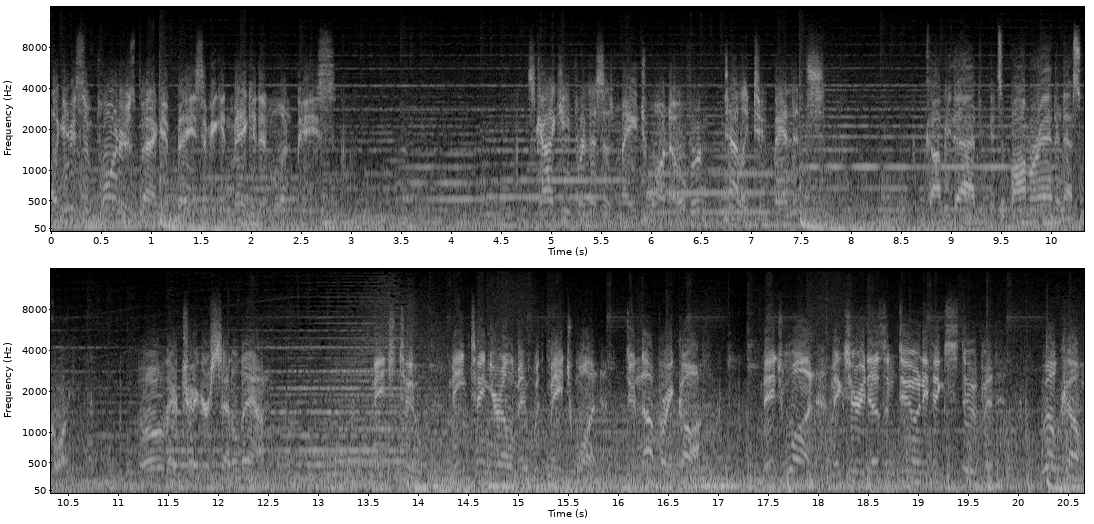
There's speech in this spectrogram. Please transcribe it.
I'll give you some pointers back at base if you can make it in one piece. Skykeeper, this is Mage 1, over. Tally two bandits. Copy that. It's a bomber and an escort. Oh, there, Trigger, settle down. Mage 2, maintain your element with Mage 1. Do not break off. Mage 1, make sure he doesn't do anything stupid. Wilco.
